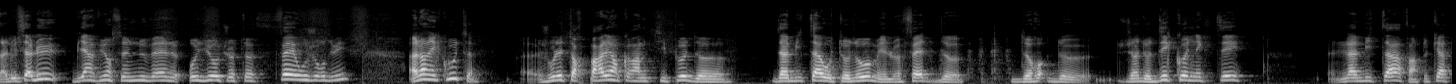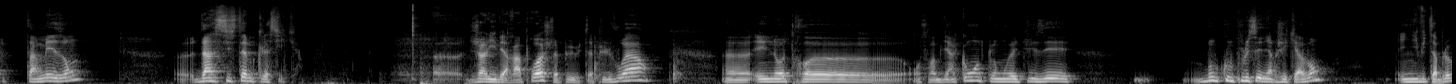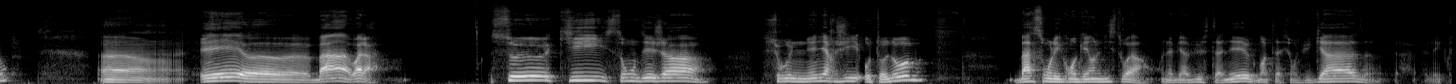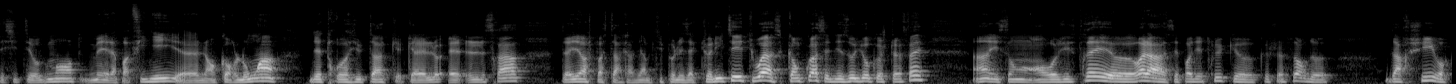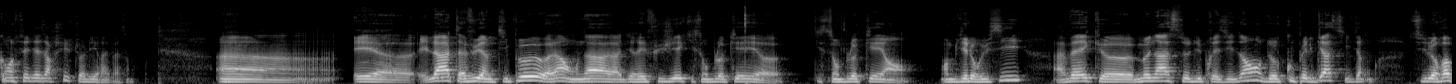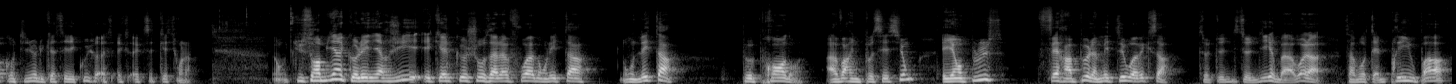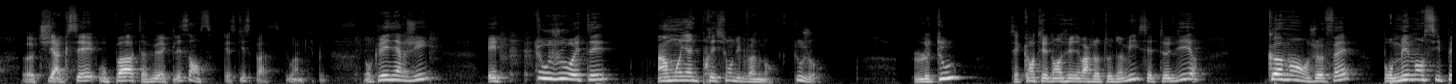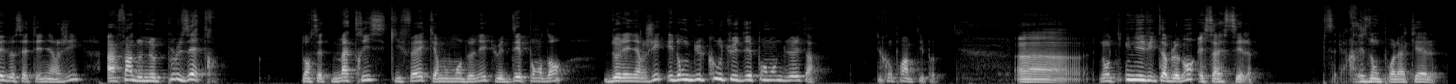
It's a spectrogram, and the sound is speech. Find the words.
Salut, salut, bienvenue dans cette nouvelle audio que je te fais aujourd'hui. Alors écoute, euh, je voulais te reparler encore un petit peu d'habitat autonome et le fait de, déconnecter l'habitat, enfin en tout cas ta maison, euh, d'un système classique. Euh, déjà l'hiver approche, tu as pu, as pu le voir. et notre, on se rend bien compte qu'on va utiliser beaucoup plus d'énergie qu'avant, inévitablement. Et ben voilà, ceux qui sont déjà sur une énergie autonome bah, sont les grands gagnants de l'histoire. On a bien vu cette année, augmentation du gaz, l'électricité augmente, mais elle n'a pas fini, elle est encore loin d'être au résultat qu'elle sera. D'ailleurs, je passe à regarder un petit peu les actualités, tu vois, comme quoi c'est des audios que je te fais, hein, ils sont enregistrés, euh, voilà, c'est pas des trucs euh, que je sors d'archives. Quand c'est des archives, je te le dirai de toute façon. Euh, et, là, tu as vu un petit peu, voilà, on a des réfugiés qui sont bloqués qui sont bloqués en, Biélorussie, avec euh, menace du président de couper le gaz si, l'Europe continue à lui casser les couilles avec, cette question-là. Donc tu sens bien que l'énergie est quelque chose à la fois dont l'État, dont l'État peut prendre, avoir une possession, et en plus faire un peu la météo avec ça. Se, dire, bah voilà, ça vaut tel prix ou pas, euh, tu y as accès ou pas, tu as vu avec l'essence, qu'est-ce qui se passe, tu vois un petit peu. Donc l'énergie a toujours été un moyen de pression du gouvernement, toujours. Le tout, c'est quand tu es dans une démarche d'autonomie, c'est te dire comment je fais pour m'émanciper de cette énergie afin de ne plus être dans cette matrice qui fait qu'à un moment donné, tu es dépendant de l'énergie et donc du coup, tu es dépendant de l'État. Tu comprends un petit peu. Euh, donc inévitablement, et ça c'est la, raison pour laquelle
